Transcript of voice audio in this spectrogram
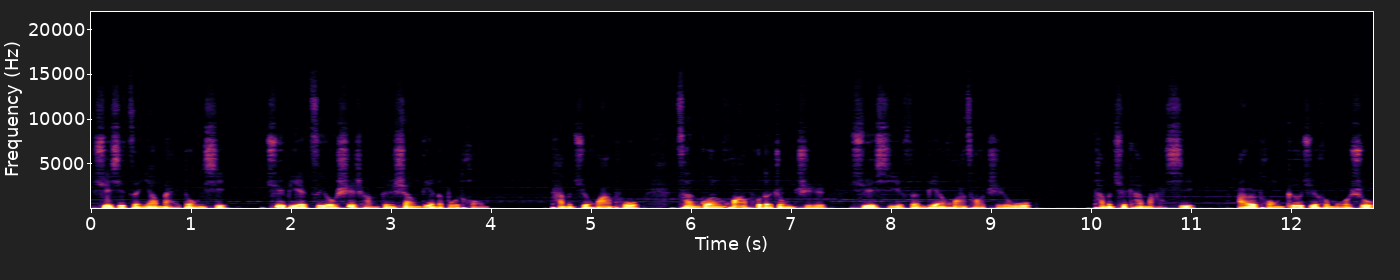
学习怎样买东西。区别自由市场跟商店的不同，他们去花铺参观花铺的种植，学习分辨花草植物；他们去看马戏、儿童歌剧和魔术；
